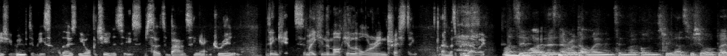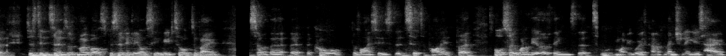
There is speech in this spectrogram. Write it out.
as you move to meet some of those new opportunities. So it's a balancing act, really. I think it's making the market a little more interesting. let's put it that way. That's it. Well, there's never a dull moment in the mobile industry, that's for sure. But just in terms of mobile specifically, obviously we've talked about some of the, the, the, core devices that sit upon it. But also, one of the other things that might be worth kind of mentioning is how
